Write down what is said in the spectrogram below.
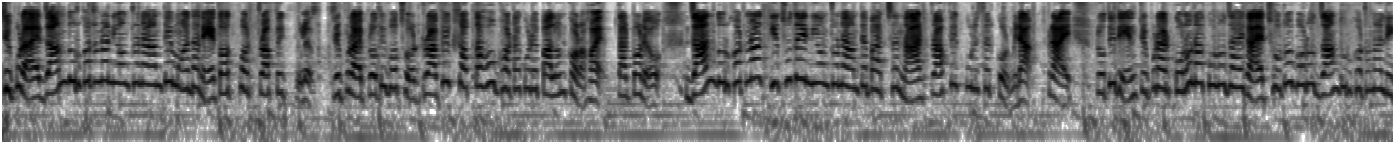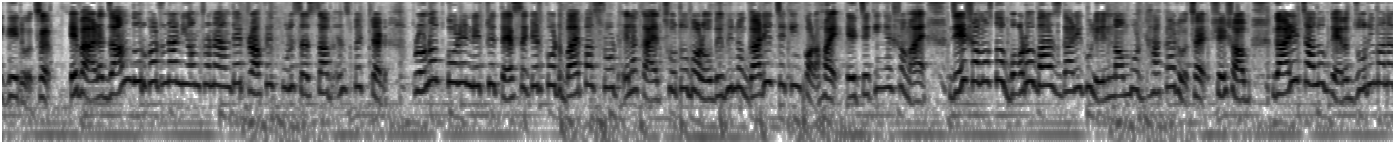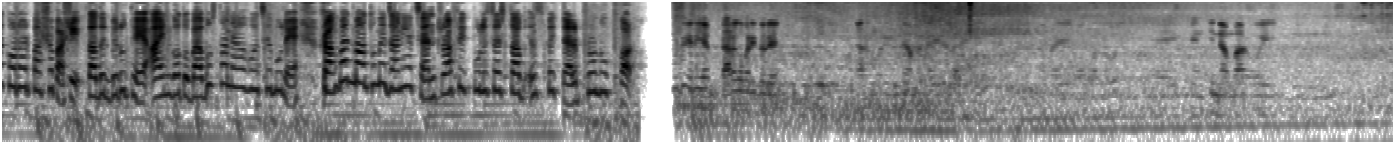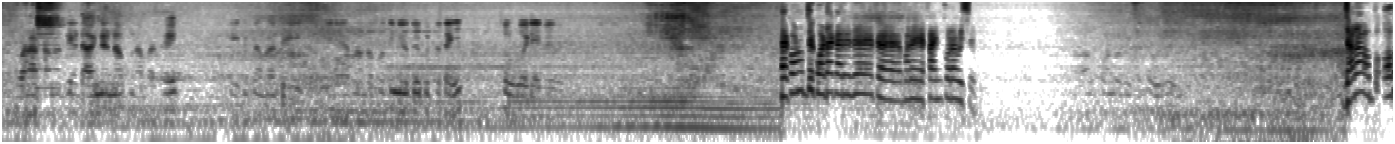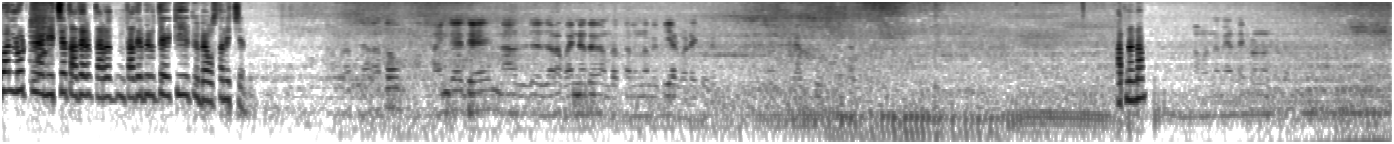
ত্রিপুরায় যান দুর্ঘটনা নিয়ন্ত্রণে আনতে ময়দানে তৎপর ট্রাফিক পুলিশ। ত্রিপুরায় প্রতি বছর ট্রাফিক সপ্তাহ ঘটা করে পালন করা হয়। তারপরেও যান দুর্ঘটনা কিছুতেই নিয়ন্ত্রণে আনতে পারছেন না ট্রাফিক পুলিশের কর্মীরা। প্রায় প্রতিদিন ত্রিপুরার কোনো না কোনো জায়গায় ছোট বড় যান দুর্ঘটনা লেগেই রয়েছে। এবার যান দুর্ঘটনা নিয়ন্ত্রণে আনতে ট্রাফিক পুলিশের সাব ইন্সপেক্টর প্রণব করের নেতৃত্বে সেকেরকোট বাইপাস রোড এলাকায় ছোট বড় বিভিন্ন গাড়ি চেকিং করা হয়। এই চেকিং এর সময় যে সমস্ত বড় বাস গাড়িগুলির নম্বর ঢাকা রয়েছে। সেই সব গাড়ি চালকদের জরিমানা করার পাশাপাশি তাদের বিরুদ্ধে আইনগত ব্যবস্থা নেওয়া হয়েছে বলে সংবাদ মাধ্যমে জানিয়েছেন ট্রাফিক পুলিশের সাব ইন্সপেক্টর প্রণব কর। প্রতিনিয়ত করতে চাই। চলবো এটাই এখন অব্দি কয়টা গাড়ির মানে ফাইন করা হয়েছে যারা ওভারলোড নিচ্ছে তাদের তারা তাদের বিরুদ্ধে কি ব্যবস্থা নিচ্ছেন? যারা তো ফাইন দেয় না যারা ফাইন না দেয় আমরা তার নামে করি। আপনার নাম?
